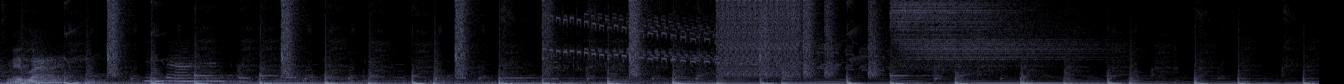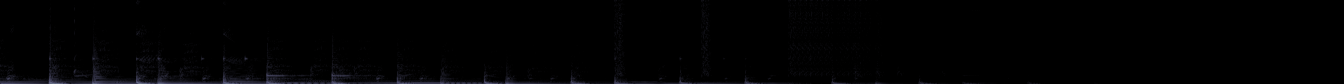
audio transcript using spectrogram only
บ๊ายบาย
